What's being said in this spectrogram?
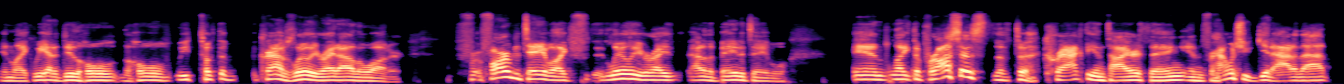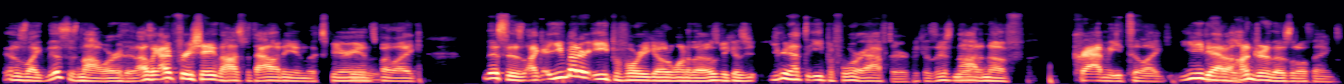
and like we had to do the whole the whole. We took the crabs literally right out of the water, farm to table, like literally right out of the bay to table. And like the process of, to crack the entire thing and for how much you get out of that, it was like, this is not worth it. I was like, I appreciate the hospitality and the experience, mm. but like, this is like, you better eat before you go to one of those because you're going to have to eat before or after because there's not yeah. enough crab meat to like, you need to have a hundred of those little things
